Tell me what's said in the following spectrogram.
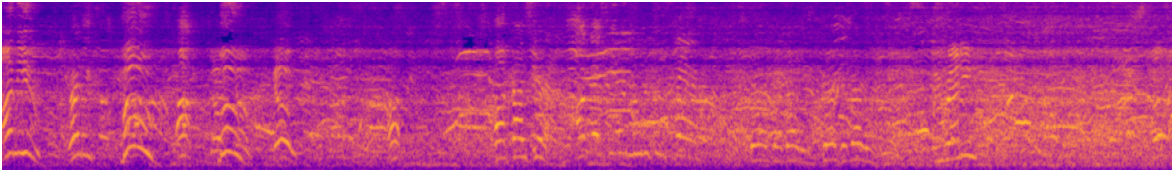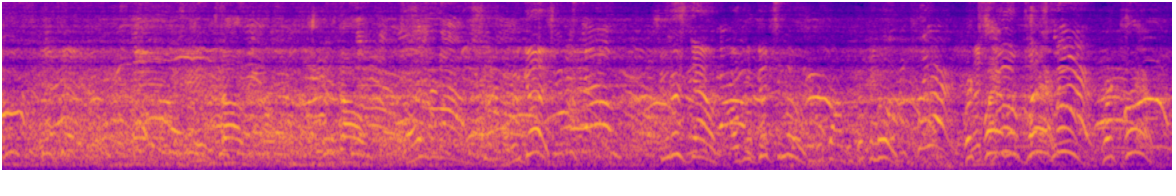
On you. Ready? Move. Move. Go. Hawkeye's here. Hawkeye's here, move it to the spare. Spare, get ready. Spare, get ready. You ready? Down. Down. Are we good? Shooters down. Are we good to move? Down. We're good to move. Clear. We're Let's clear. move. We're clear. Let's move. We're clear.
